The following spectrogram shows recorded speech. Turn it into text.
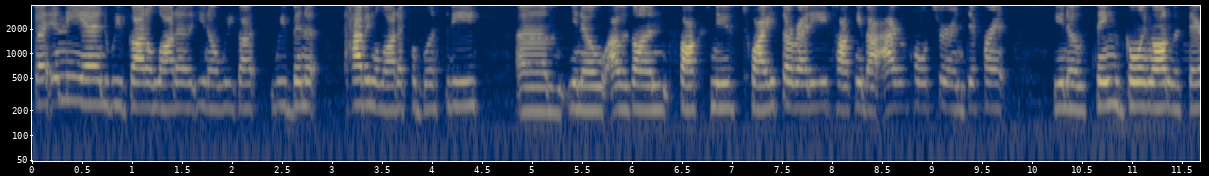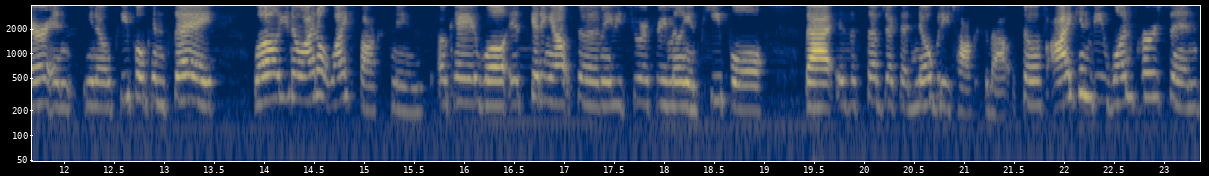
but in the end, we've got a lot of, you know, we got, we've been having a lot of publicity. Um, you know, I was on Fox News twice already talking about agriculture and different, you know, things going on with there. And, you know, people can say, well, you know, I don't like Fox News. Okay, well, it's getting out to maybe two or three million people. That is a subject that nobody talks about. So if I can be one person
